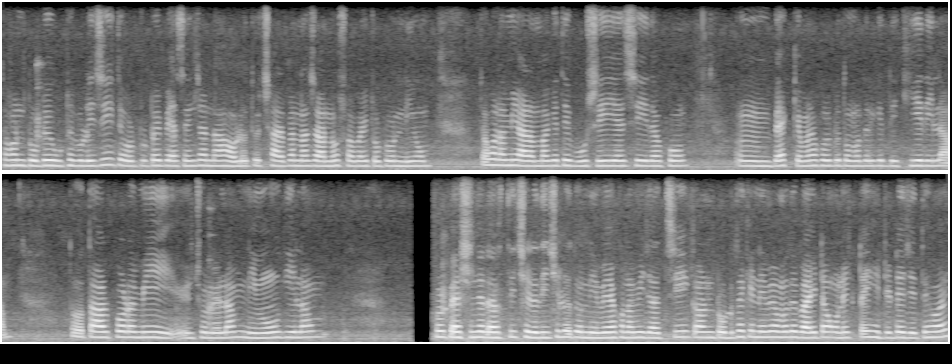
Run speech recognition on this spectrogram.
তখন টোটোয় উঠে পড়েছি, তো টোটোয় প্যাসেঞ্জার না হলে, তো ছাড়বে না, জানো সবাই টোটোর নিয়ম। তখন আমি আরামবাগেতে বসেই আছি, দেখো। ব্যাক ক্যামেরা করে একটু তোমাদেরকে দেখিয়ে দিলাম। তো তারপর আমি চলে এলাম, নেমেও গেলাম। তারপর প্যাসেঞ্জার রাস্তায় ছেড়ে দিয়েছিলো, তো নেমে এখন আমি যাচ্ছি। কারণ টোটো থেকে নেমে আমাদের বাড়িটা অনেকটাই হেঁটে হেঁটে যেতে হয়।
